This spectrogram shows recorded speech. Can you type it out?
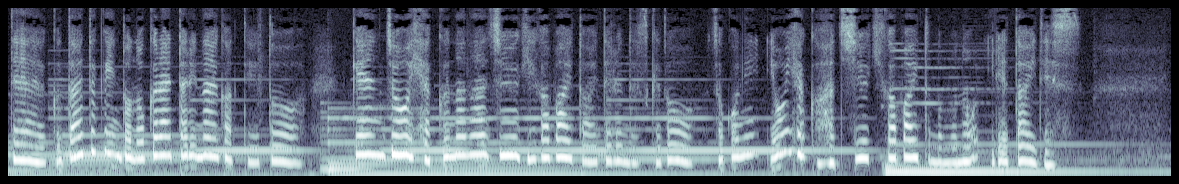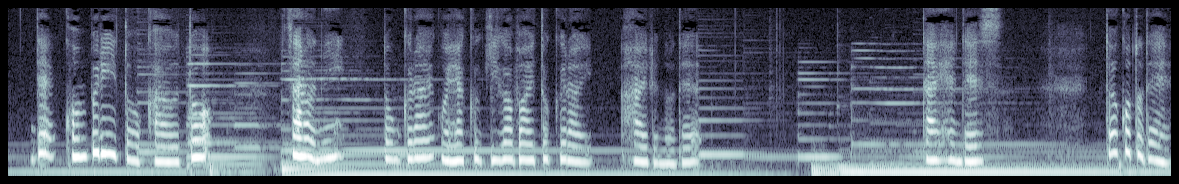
で具体的にどのくらい足りないかっていうと現状 170GB 空いてるんですけどそこに 480GB のものを入れたいです。でコンプリートを買うとさらにどんくらい？500GB くらい入るので。大変です。ということで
